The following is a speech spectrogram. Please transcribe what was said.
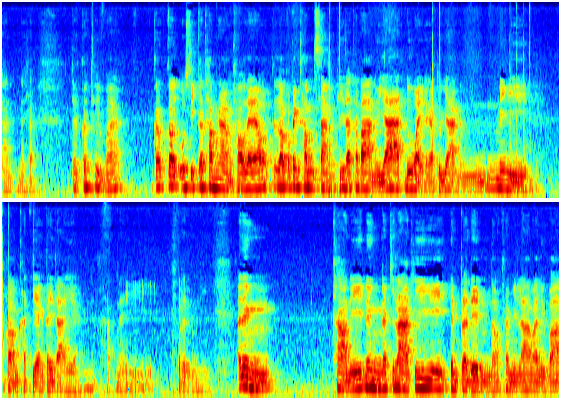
นั้นนะครับ แต่ก็ถือว่าก็ก็อูซิกก็ทำงานของเขาแล้วเราก็เป็นคำสั่งที่รัฐบาลอนุญาตด้วยนะครับ ทุกอย่างมันไม่มีความขัดแย้งใดๆนะครับในประเด็นนี้อันหนึ่งข่าวนี้หนึ่งนักกีฬาที่เป็นประเด็นเนาะคามิล่าวาลิเอวา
